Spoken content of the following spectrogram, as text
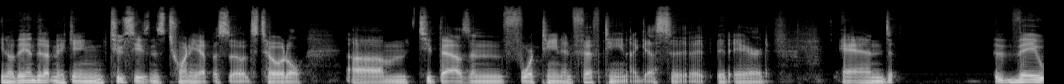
you know, they ended up making two seasons, 20 episodes total. Um, 2014 and 15, I guess it, it aired. And they,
